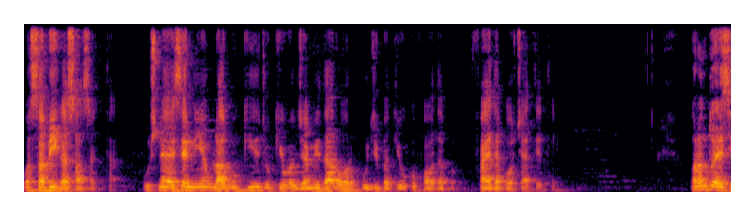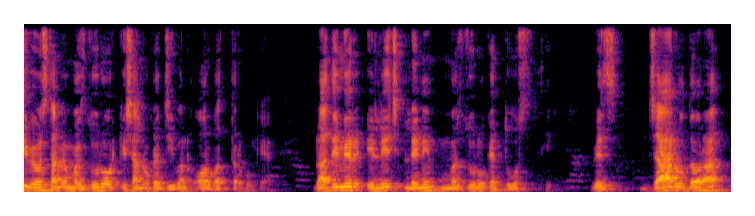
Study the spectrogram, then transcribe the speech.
वह सभी का शासक था। उसने ऐसे नियम लागू किए जो केवल जमींदारों और पूंजीपतियों को फ़ायदा पहुंचाते थे। परंतु ऐसी व्यवस्था में मजदूरों और किसानों का जीवन और बदतर हो गया। व्लादिमीर इलिच लेनिन मजदूरों के दोस्त थे। वे जार द्वारा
